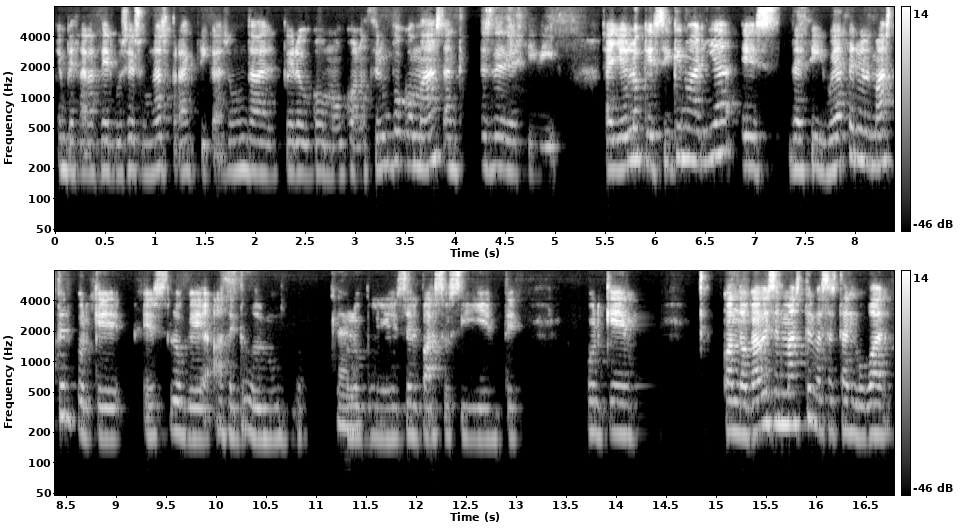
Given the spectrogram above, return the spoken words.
empezar a hacer, pues eso, unas prácticas o un tal, pero como conocer un poco más antes de decidir. O sea, yo lo que sí que no haría es decir, voy a hacer el máster porque es lo que hace todo el mundo, claro. lo que es el paso siguiente. Porque cuando acabes el máster vas a estar igual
